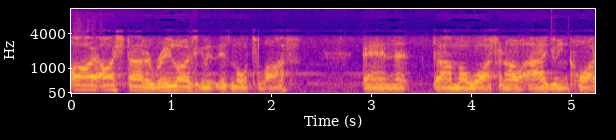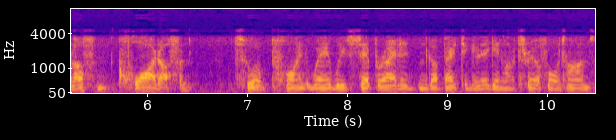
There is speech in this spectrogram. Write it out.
I, I started realising that there's more to life, and that uh, my wife and I were arguing quite often, quite often, to a point where we'd separated and got back together again like three or four times.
